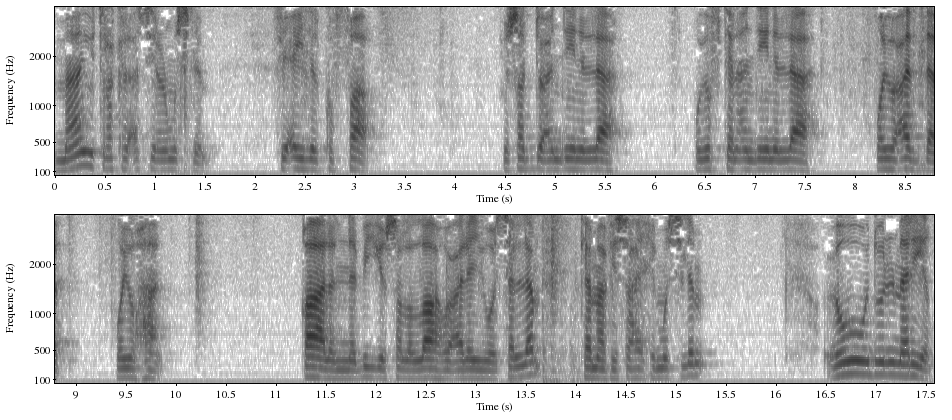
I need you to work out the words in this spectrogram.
ما يترك الأسير المسلم في أيدي الكفار يصد عن دين الله ويفتن عن دين الله ويعذب ويهان. قال النبي صلى الله عليه وسلم كما في صحيح مسلم عود المريض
